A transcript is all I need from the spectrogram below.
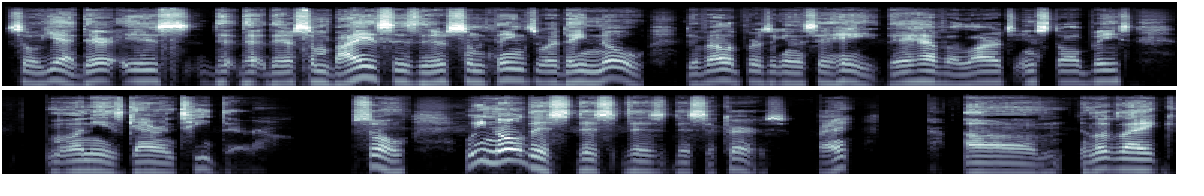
So yeah, there is th- th- there's some biases. There's some things where they know developers are going to say, "Hey, they have a large install base. Money is guaranteed there." So we know this this this this occurs, right? Um, it looks like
